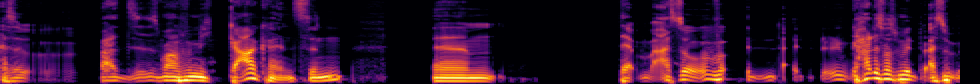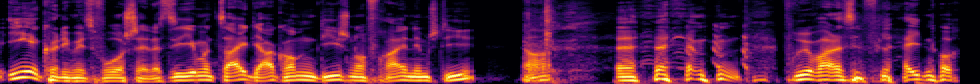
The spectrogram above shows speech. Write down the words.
Also, äh, das macht für mich gar keinen Sinn. Ähm, der, also, w- hat es was mit, also Ehe könnte ich mir jetzt vorstellen, dass dir jemand sagt, ja komm, die ist noch frei, nimmst die. Ja. Ähm, Früher war das ja vielleicht noch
